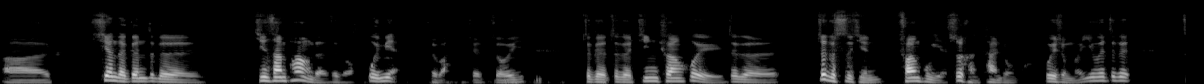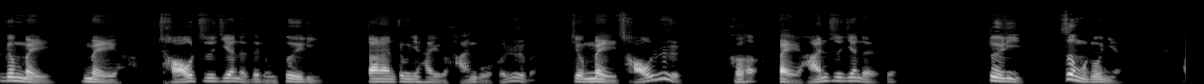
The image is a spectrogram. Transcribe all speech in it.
啊，呃，现在跟这个金三胖的这个会面是吧？就作为这个这个金川会这个这个事情，川普也是很看重的。为什么？因为这个这个美美朝之间的这种对立，当然中间还有个韩国和日本，就美朝日和北韩之间的对立这么多年啊。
